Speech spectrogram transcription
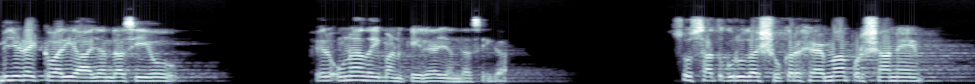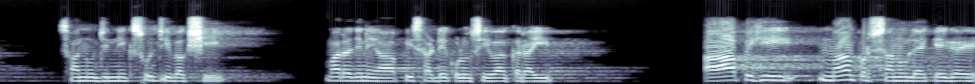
ਵੀ ਜਿਹੜਾ ਇੱਕ ਵਾਰੀ ਆ ਜਾਂਦਾ ਸੀ ਉਹ, ਫਿਰ ਉਹਨਾਂ ਦਾ ਹੀ ਬਣ ਕੇ ਰਹਿ ਜਾਂਦਾ ਸੀਗਾ। ਸੋ ਸਤਿਗੁਰੂ ਦਾ ਸ਼ੁਕਰ ਹੈ, ਮਹਾਂਪੁਰਸ਼ਾਂ ਨੇ ਸਾਨੂੰ ਜਿੰਨੀ ਕੁ ਸੋਝੀ ਬਖਸ਼ੀ, ਮਹਾਰਾਜ ਨੇ ਆਪ ਹੀ ਸਾਡੇ ਕੋਲੋਂ ਸੇਵਾ ਕਰਾਈ। ਆਪ ਹੀ ਮਹਾਂਪੁਰਸ਼ਾਂ ਨੂੰ ਲੈ ਕੇ ਗਏ।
